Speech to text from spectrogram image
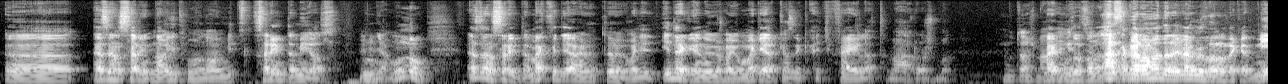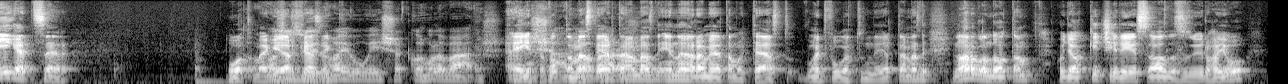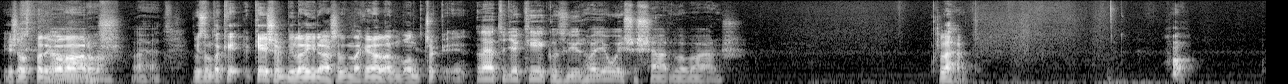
Ö, ezen szerint, na itt mondom, hogy mit, szerintem mi az. Mindjárt mondom. Ezen szerintem megfigyelhető, hogy egy idegen űrhajó megérkezik egy fejlett városba. mutasd már Megmutatom. Azt akarom mondani, hogy megmutatom neked még egyszer. Ott Az az megérkezik. űrhajó, és akkor hol a város? Én sem Sárga tudtam a ezt város? értelmezni, én nagyon reméltem, hogy te ezt vagy fogod tudni értelmezni. Én arra gondoltam, hogy a kicsi része az lesz az űrhajó, és az pedig a Ah, város. Lehet. Viszont a ké- későbbi leírás ennek ellentmond, csak én... Lehet, hogy a kék az űrhajó, és a sárga a város. lehet.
